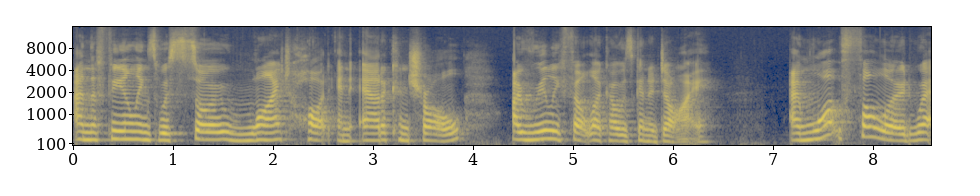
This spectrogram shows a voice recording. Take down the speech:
and the feelings were so white hot and out of control, I really felt like I was going to die. And what followed were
